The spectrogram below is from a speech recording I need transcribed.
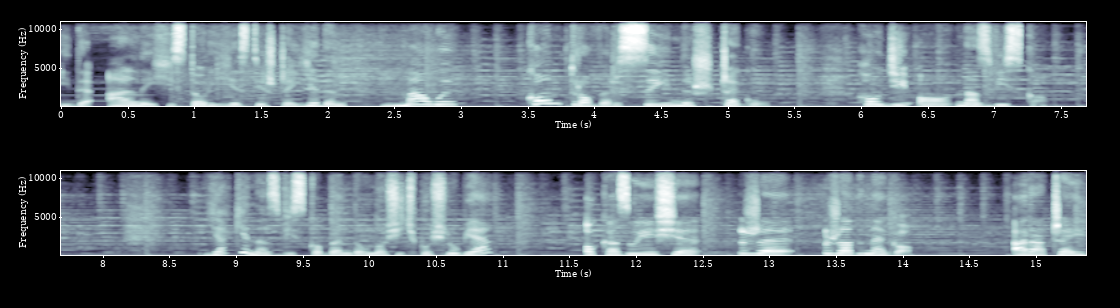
idealnej historii jest jeszcze jeden mały, kontrowersyjny szczegół. Chodzi o nazwisko. Jakie nazwisko będą nosić po ślubie? Okazuje się, że żadnego, a raczej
